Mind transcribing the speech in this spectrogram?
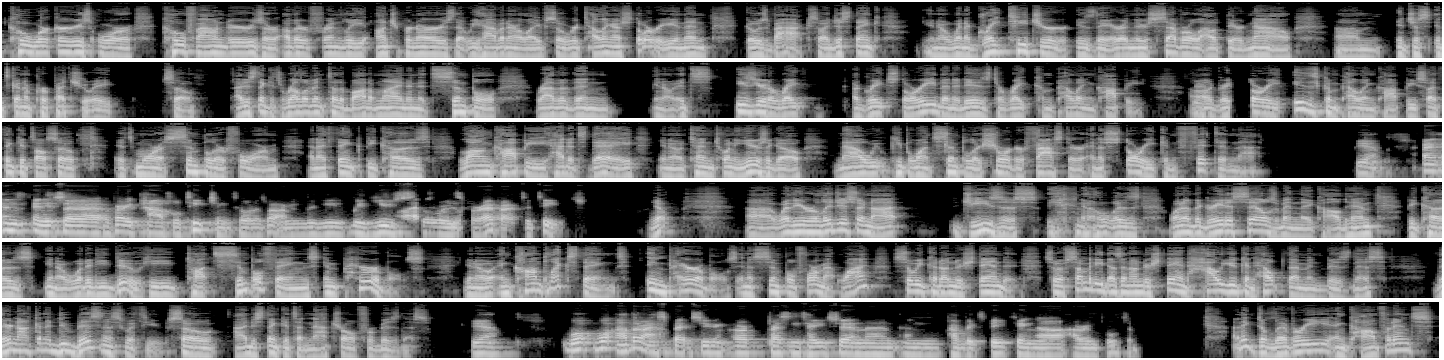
co-workers or co-founders or other friendly entrepreneurs that we have in our life. So we're telling our story and then goes back. So i just think you know when a great teacher is there and there's several out there now um, it just it's going to perpetuate. So i just think it's relevant to the bottom line and it's simple rather than you know it's easier to write a great story than it is to write compelling copy. Yeah. Uh, a great story is compelling copy. So I think it's also it's more a simpler form. And I think because long copy had its day, you know, 10, 20 years ago, now we, people want simpler, shorter, faster, and a story can fit in that. Yeah, and and, and it's a, a, very powerful teaching tool as well. I mean, we've we've used oh, stories forever to teach. Yep. Uh, whether you're religious or not, Jesus, you know, was one of the greatest salesmen, they called him, because, you know, what did he do? He taught simple things in parables, you know, and complex things in parables in a simple format. Why? So we could understand it. So if somebody doesn't understand how you can help them in business, they're not going to do business with you. So I just think it's a natural for business. Yeah. What what other aspects do you think of presentation and, and public speaking are, are important? I think delivery and confidence.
